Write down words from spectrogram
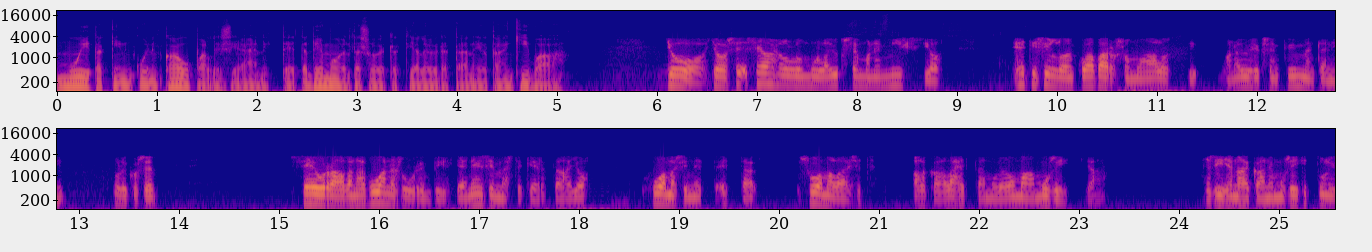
muitakin kuin kaupallisia äänitteitä, demoilta soitat ja löydät aina jotain kivaa. Joo, joo se, se on ollut mulla yksi semmoinen missio. Heti silloin, kun avaruusomo aloitti vuonna 90, niin oliko se seuraavana vuonna suurin piirtein ensimmäistä kertaa jo huomasin, että, että suomalaiset alkaa lähettää mulle omaa musiikkiaan. Ja siihen aikaan ne musiikit tuli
